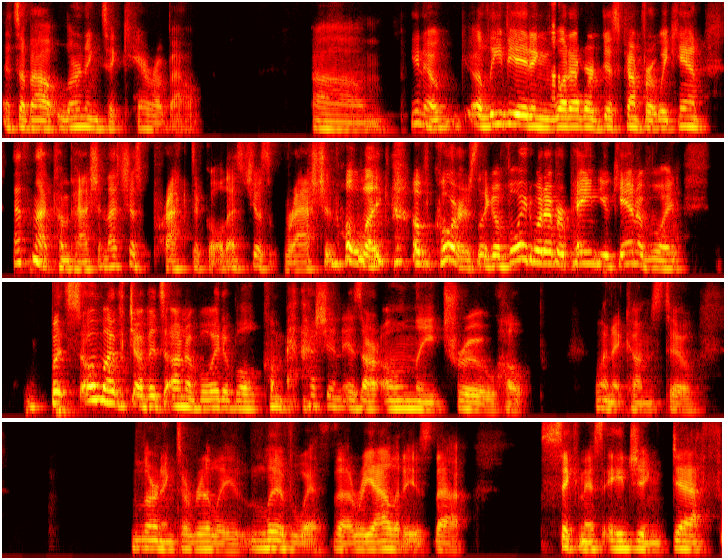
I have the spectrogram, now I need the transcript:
it's about learning to care about. Um, you know, alleviating whatever discomfort we can. That's not compassion. That's just practical. That's just rational. like, of course, like avoid whatever pain you can avoid. But so much of it's unavoidable. Compassion is our only true hope when it comes to learning to really live with the realities that sickness, aging, death,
